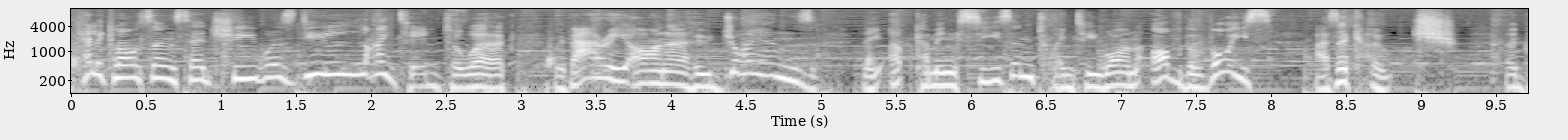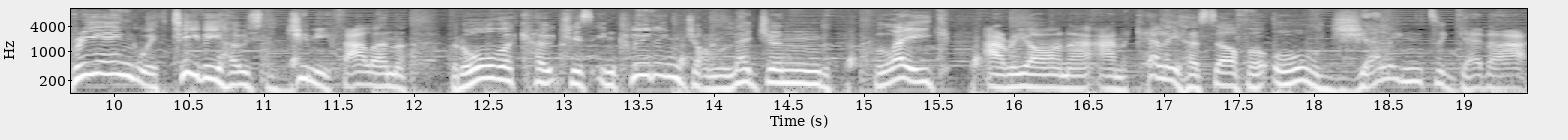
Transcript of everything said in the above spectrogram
Kelly Clarkson said she was delighted to work with Ariana, who joins the upcoming season 21 of The Voice as a coach. Agreeing with TV host Jimmy Fallon that all the coaches, including John Legend, Blake, Ariana, and Kelly herself, are all gelling together.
